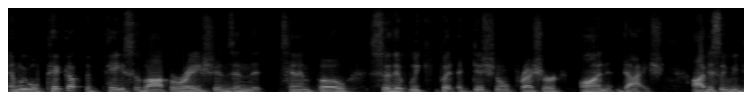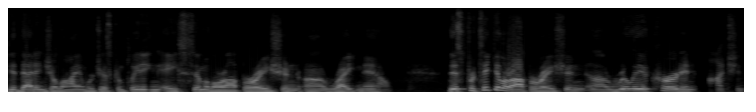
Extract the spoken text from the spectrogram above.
and we will pick up the pace of operations and the tempo so that we can put additional pressure on Daesh. Obviously, we did that in July, and we're just completing a similar operation uh, right now. This particular operation uh, really occurred in Achin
